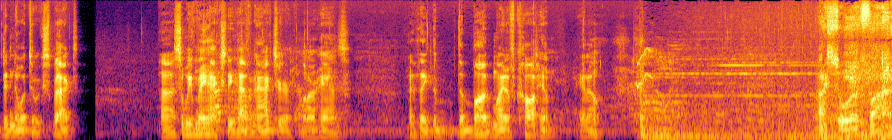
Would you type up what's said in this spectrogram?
didn't know what to expect. Uh, so we may actually have an actor on our hands. I think the, the bug might have caught him, you know? I saw a fire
